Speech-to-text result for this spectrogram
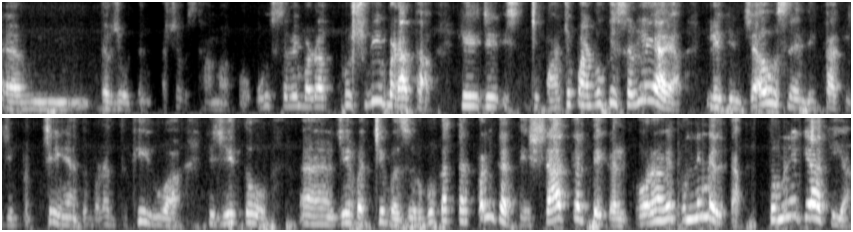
दुर्योधन अश्वस्थामा को उस समय बड़ा खुश भी बड़ा था कि जे, जे पाँचों पांडवों के सर ले आया। लेकिन जब उसने देखा कि जे बच्चे हैं तो बड़ा दुखी हुआ कि ये तो जे बच्चे बुज़ुर्गों का तर्पण करते श्राद्ध करते कल को और हमें पुण्य मिलता। तुमने क्या किया?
